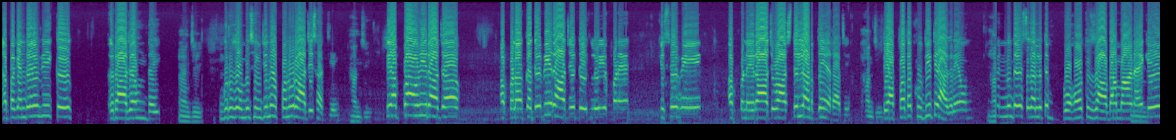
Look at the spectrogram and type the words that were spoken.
ਆਪਾਂ ਕਹਿੰਦੇ ਨੇ ਵੀ ਇੱਕ ਰਾਜਾ ਹੁੰਦਾ ਈ। ਹਾਂਜੀ। ਗੁਰੂ ਗੋਬਿੰਦ ਸਿੰਘ ਜੀ ਨੇ ਆਪਾਂ ਨੂੰ ਰਾਜੇ ਸਾਜਿਆ ਈ ਹਾਂਜੀ। ਤੇ ਆਪਾਂ ਉਹੀ ਰਾਜਾ ਆਪਣਾ ਕਦੇ ਵੀ ਰਾਜੇ ਦੇਖ ਲਓ ਜੀ ਆਪਣੇ ਕਿਸੇ ਵੀ ਆਪਣੇ ਰਾਜ ਵਾਸਤੇ ਲੜਦੇ ਆ ਰਾਜੇ। ਹਾਂਜੀ। ਤੇ ਆਪਾਂ ਤਾਂ ਖੁਦ ਹੀ ਤਿਆਗ ਰਹੇ ਹਾਂ ਉਹਨੂੰ। ਹਾਂ। ਮੈਨੂੰ ਤਾਂ ਇਸ ਗੱਲ ਤੇ ਬਹੁਤ ਜ਼ਿਆਦਾ ਮਾਣ ਹੈ ਕਿ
